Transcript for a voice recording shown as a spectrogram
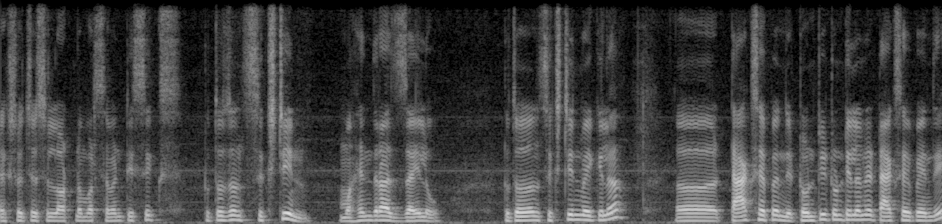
నెక్స్ట్ వచ్చేసి lot number seventy six two thousand sixteen Mahindra Xylo. Two thousand sixteen vehicle tax అయిపోయింది. ట్వంటీ ట్వంటీలోనే ట్యాక్స్ అయిపోయింది.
